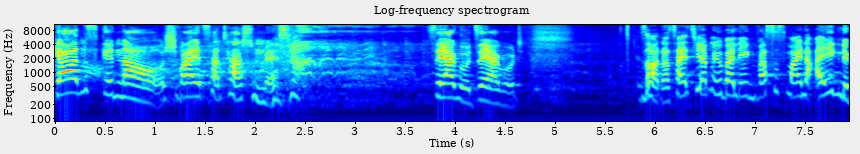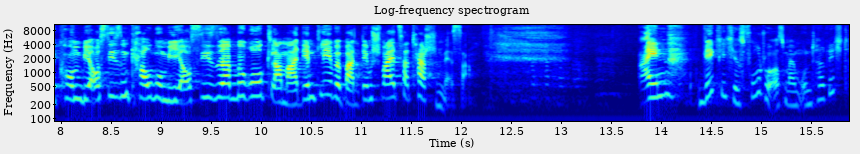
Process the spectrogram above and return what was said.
Ganz genau, Schweizer Taschenmesser. Sehr gut, sehr gut. So, das heißt, ich habe mir überlegt, was ist meine eigene Kombi aus diesem Kaugummi, aus dieser Büroklammer, dem Klebeband, dem Schweizer Taschenmesser. Ein wirkliches Foto aus meinem Unterricht.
